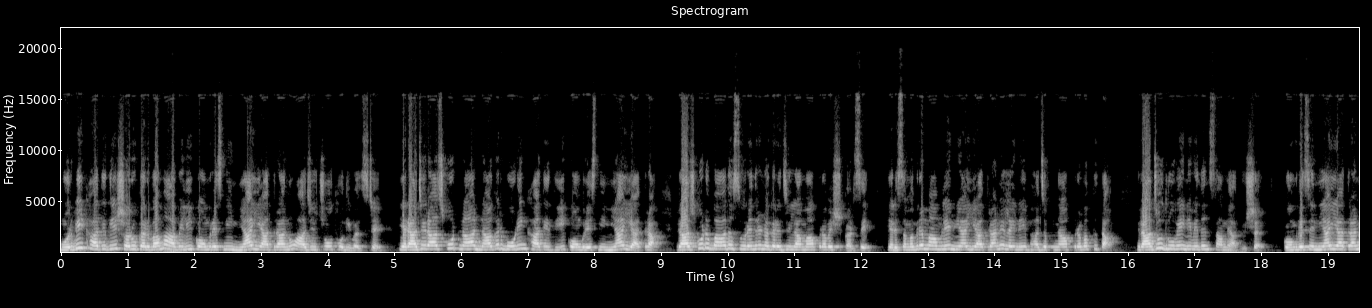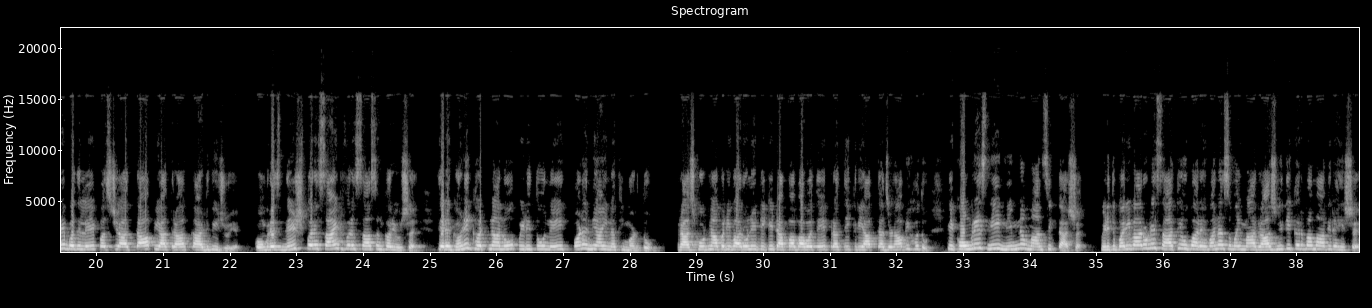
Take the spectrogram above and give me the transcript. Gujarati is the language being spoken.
મોરબી ખાતેથી શરૂ કરવામાં આવેલી કોંગ્રેસની ન્યાય યાત્રાનો આજે ચોથો દિવસ છે. ત્યારે આજે રાજકોટના નાગર બોર્ડિંગ ખાતેથી કોંગ્રેસની ન્યાય યાત્રા રાજકોટ બાદ સુરેન્દ્રનગર જિલ્લામાં પ્રવેશ કરશે. ત્યારે સમગ્ર મામલે ન્યાય યાત્રાને લઈને ભાજપના પ્રવક્તા રાજુ ધ્રુવે નિવેદન સામે આવ્યું છે. કોંગ્રેસે ન્યાય યાત્રાને બદલે પશ્ચાતાપ યાત્રા કાઢવી જોઈએ. કોંગ્રેસ દેશ પર સાઠ વર્ષ શાસન કર્યું છે. ત્યારે ઘણી ઘટનાનો પીડિતોને પણ ન્યાય નથી મળતો. રાજકોટના પરિવારોને ટિકિટ આપવા બાબતે પ્રતિક્રિયા આપતા જણાવ્યું હતું કે કોંગ્રેસની નિમ્ન માનસિકતા છે પીડિત પરિવારોને સાથે ઊભા રહેવાના સમયમાં રાજનીતિ કરવામાં આવી રહી છે?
